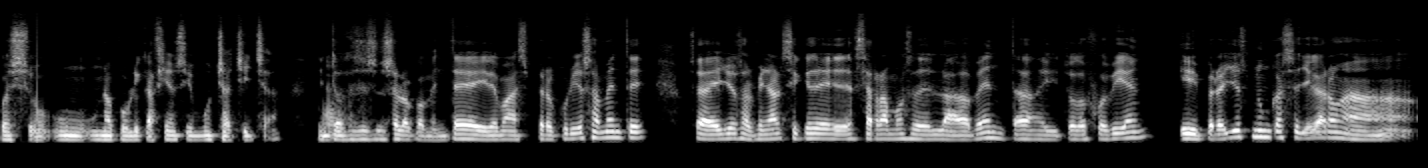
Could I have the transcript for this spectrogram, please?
pues una publicación sin mucha chicha. Entonces eso se lo comenté y demás. Pero curiosamente, o sea, ellos al final sí que cerramos la venta y todo fue bien, y, pero ellos nunca se llegaron a,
